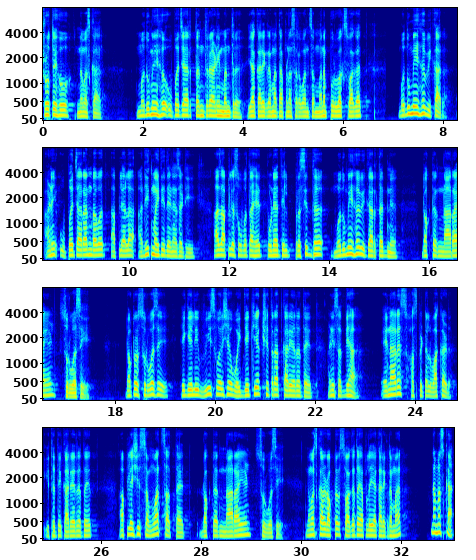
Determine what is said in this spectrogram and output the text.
श्रोते हो नमस्कार. मधुमेह उपचार तंत्र आणि मंत्र या कार्यक्रमात आपणा सर्वांचं मनपूर्वक स्वागत. मधुमेह विकार आणि उपचारांबाबत आपल्याला अधिक माहिती देण्यासाठी आज आपल्यासोबत आहेत पुण्यातील प्रसिद्ध मधुमेह विकार तज्ज्ञ डॉक्टर नारायण सुरवसे. डॉक्टर सुरवसे हे गेली वीस वर्ष वैद्यकीय क्षेत्रात कार्यरत आहेत आणि सध्या N R S hospital Wakad इथं ते कार्यरत आहेत. आपल्याशी संवाद साधतायत डॉक्टर नारायण सुरवसे. नमस्कार डॉक्टर. स्वागत आहे आपलं या कार्यक्रमात. नमस्कार.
